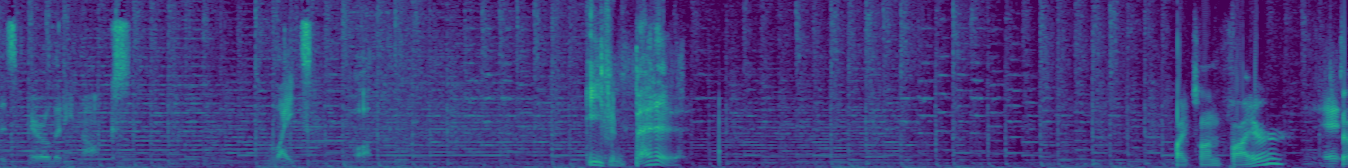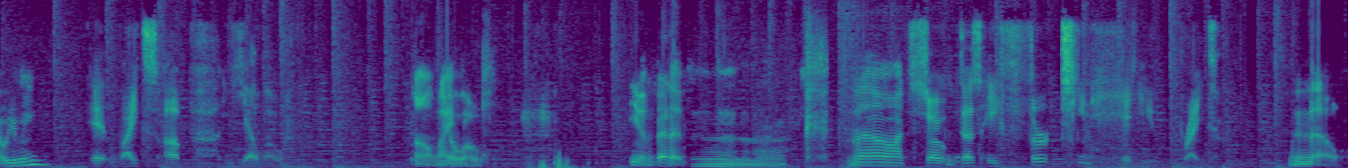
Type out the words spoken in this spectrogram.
this arrow that he knocks lights up Even better. Lights on fire? Is that what you mean? It lights up yellow Oh my. Yellow. Mhm. Even better. Hmm. No, I, so does a 13 hit you right no.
